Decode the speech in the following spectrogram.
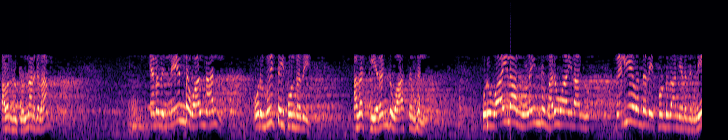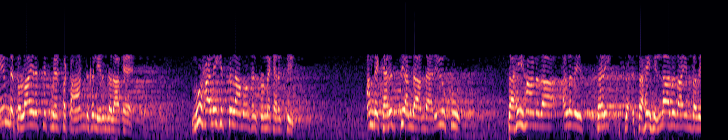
அவர்கள் சொன்னார்களாம் எனது நீண்ட வாழ்நாள் ஒரு வீட்டை போன்றது. அதற்கு இரண்டு வாசல்கள். ஒரு வாயிலால் நுழைந்து மறுவாயிலால் வெளியே வந்ததை போன்றுதான் எனது நீண்ட தொள்ளாயிரத்துக்கு மேற்பட்ட ஆண்டுகள் இருந்ததாக. நூஹ் அலிஹிஸ்லாம் அவர்கள் சொன்ன கருத்து. அந்த கருத்து அந்த அந்த அறிவிப்பு சகைகானதா அல்லது சரி சகை இல்லாததா என்பது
